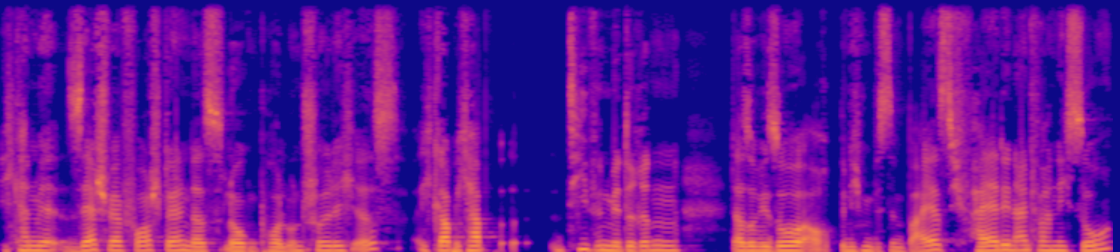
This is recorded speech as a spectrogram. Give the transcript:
ich kann mir sehr schwer vorstellen, dass Logan Paul unschuldig ist. Ich glaube, ich habe äh, tief in mir drin, da sowieso auch bin ich ein bisschen biased. Ich feiere den einfach nicht so,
